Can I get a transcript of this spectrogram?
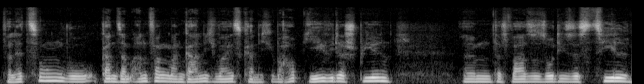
Verletzungen, wo ganz am Anfang man gar nicht weiß, kann ich überhaupt je wieder spielen. Ähm, das war so, so dieses Ziel,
